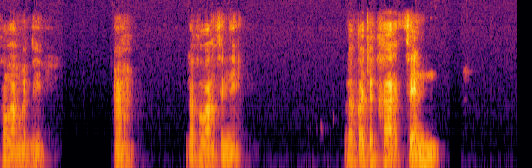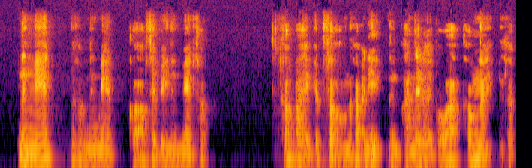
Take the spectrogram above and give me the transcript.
ก็วางแบบนี้ อ่า แล้วก็วางเส้นนี้ แล้วก็จะขาดเส้นหนึ่งเมตรนะครับหนึ่งเมตร ก็ offset ไปอีกหนึ่งเมตรครับ เข้าไป F2 นะครับ อันนี้หนึ่งพันได้เลยเพราะว่าเข้าในนะครับ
